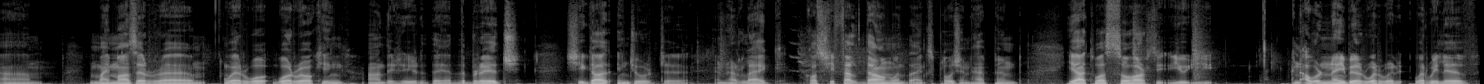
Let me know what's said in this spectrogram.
Um, my mother um, were were walking under here the the bridge. She got injured uh, in her leg because she fell down when the explosion happened. Yeah, it was so hard. You, you in our neighbor where we where we live,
